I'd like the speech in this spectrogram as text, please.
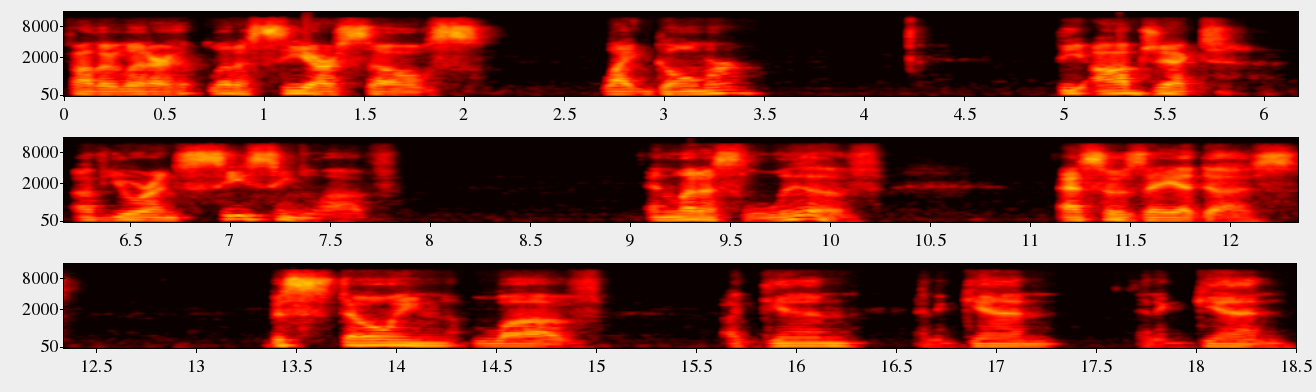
Father, let, our, let us see ourselves like Gomer, the object of your unceasing love, and let us live as Hosea does, bestowing love again and again and again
